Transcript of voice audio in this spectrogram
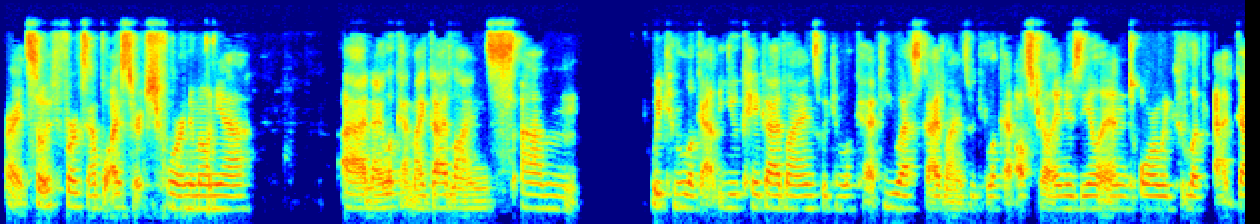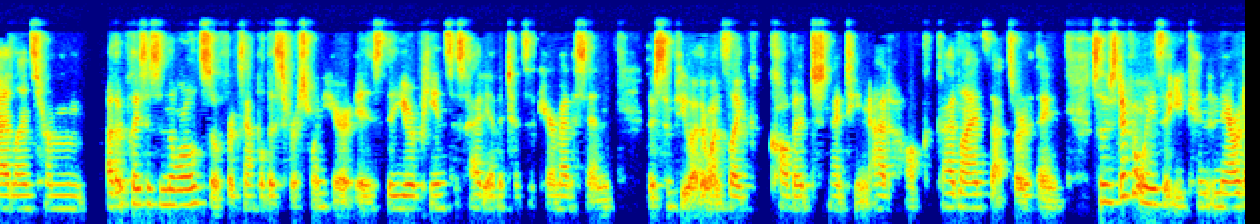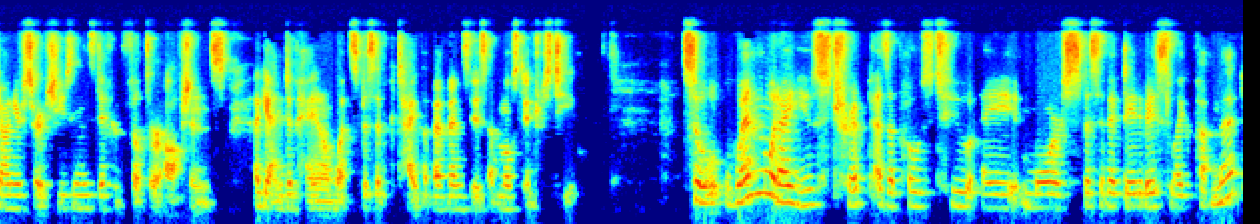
All right, so if, for example, I search for pneumonia and I look at my guidelines, um, we can look at UK guidelines, we can look at US guidelines, we can look at Australia, New Zealand, or we could look at guidelines from other places in the world. So for example, this first one here is the European Society of Intensive Care Medicine. There's some few other ones like COVID-19 ad hoc guidelines, that sort of thing. So there's different ways that you can narrow down your search using these different filter options, again, depending on what specific type of evidence is of most interest to you. So when would I use TRIP as opposed to a more specific database like PubMed?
